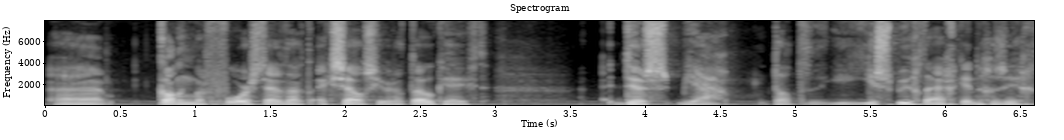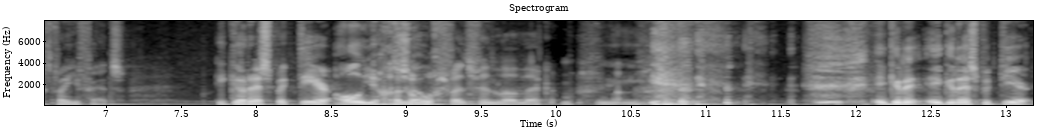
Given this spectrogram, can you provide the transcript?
ehm, kan ik me voorstellen dat Excelsior dat ook heeft. Dus ja, dat, je spuugt eigenlijk in het gezicht van je fans. Ik respecteer al je geloof. Sommige fans vinden dat lekker. ik, re- ik respecteer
